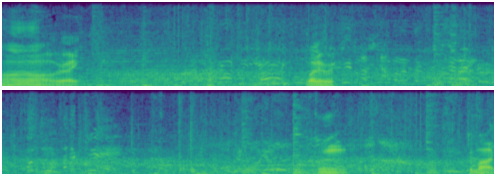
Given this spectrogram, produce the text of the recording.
Oh, right. Whatever. Hmm. Come on.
